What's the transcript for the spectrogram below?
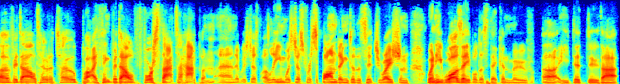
uh, Vidal toe to toe, but I think Vidal forced that to happen, and it was just Aleem was just responding to the situation when he was able to stick and move. Uh, he did do that.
